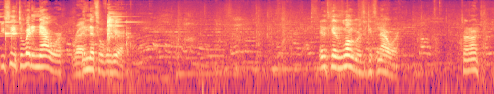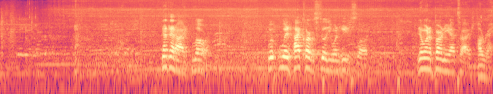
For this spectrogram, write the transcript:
You see, it's already narrower Right. than this over here. And it's getting longer as it gets narrower. Turn on. Not that high, lower. With, with high carbon steel, you want to heat it slower. You don't want to burn the outside. All right.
